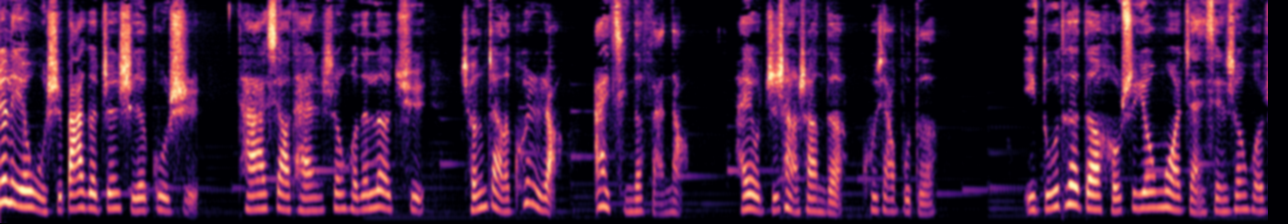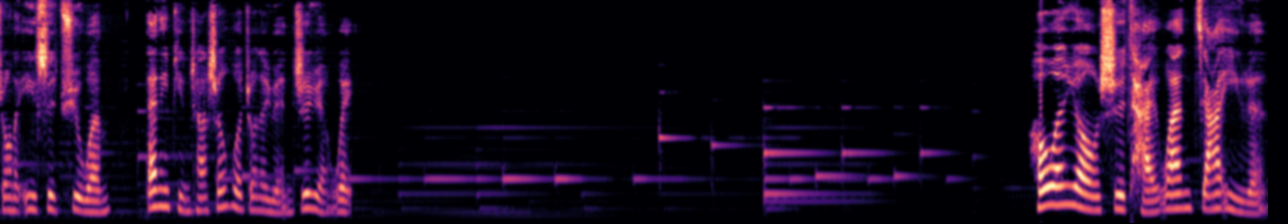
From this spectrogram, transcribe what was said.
这里有五十八个真实的故事，他笑谈生活的乐趣、成长的困扰、爱情的烦恼，还有职场上的哭笑不得。以独特的侯氏幽默展现生活中的轶事趣闻，带你品尝生活中的原汁原味。侯文勇是台湾嘉义人，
